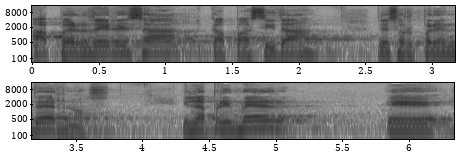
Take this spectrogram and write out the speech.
a perder esa capacidad de sorprendernos. Y la primera eh,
